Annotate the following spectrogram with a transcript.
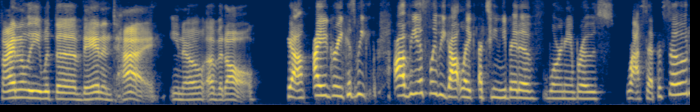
finally with the Van and Tai, you know, of it all. Yeah, I agree because we obviously we got like a teeny bit of Lauren Ambrose last episode,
